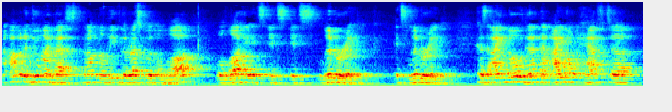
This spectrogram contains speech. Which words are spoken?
I'm going to do my best, and I'm going to leave the rest with Allah. Wallahi, it's it's it's liberating. It's liberating because I know then that I don't have to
